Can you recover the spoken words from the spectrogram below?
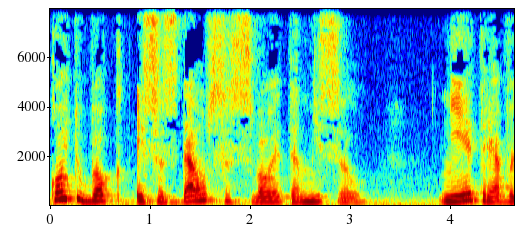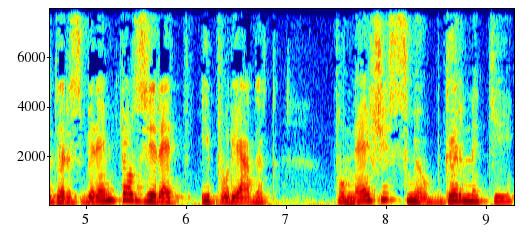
който Бог е създал със своята мисъл. Ние трябва да разберем този ред и порядък, понеже сме обгърнати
